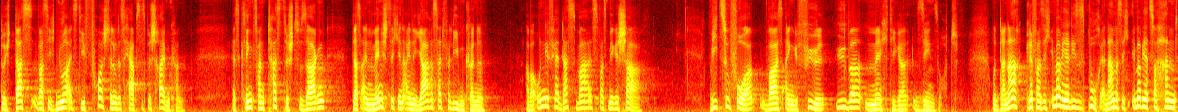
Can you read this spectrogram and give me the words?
durch das, was ich nur als die Vorstellung des Herbstes beschreiben kann. Es klingt fantastisch zu sagen, dass ein Mensch sich in eine Jahreszeit verlieben könne, aber ungefähr das war es, was mir geschah. Wie zuvor war es ein Gefühl übermächtiger Sehnsucht. Und danach griff er sich immer wieder dieses Buch, er nahm es sich immer wieder zur Hand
